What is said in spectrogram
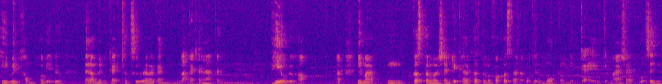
thì mình không có biết được nên là mình cái thực sự rất là cần lắng nghe khách hàng cần hiểu được họ Đó. nhưng mà ừm, customer centric hay là customer focus đó, nó cũng chỉ là một trong những cái cái mindset của xây dựng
